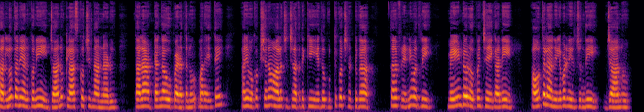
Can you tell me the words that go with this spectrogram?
తనలో తనే అనుకుని జాను క్లాస్కి వచ్చిందా అన్నాడు. తల అడ్డంగా ఊపాడు అతను. మరైతే? అని ఒక క్షణం ఆలోచించిన అతనికి ఏదో గుర్తుకొచ్చినట్టుగా తన ఫ్రెండ్ని వదిలి మెయిన్ డోర్ ఓపెన్ చేయగానే అవతల నిలబడి నిల్చుంది జాను.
